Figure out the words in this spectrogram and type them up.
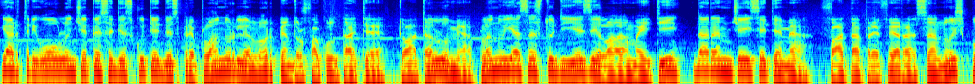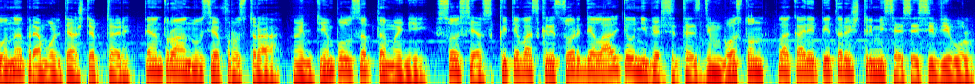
iar trioul începe să discute despre planurile lor pentru facultate. Toată lumea plănuia să studieze la MIT, dar MJ se temea. Fata preferă să nu-și pună prea multe așteptări pentru a nu se frustra. În timpul săptămânii, sosesc câteva scrisori de la alte universități din Boston la care Peter își trimisese CV-ul.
